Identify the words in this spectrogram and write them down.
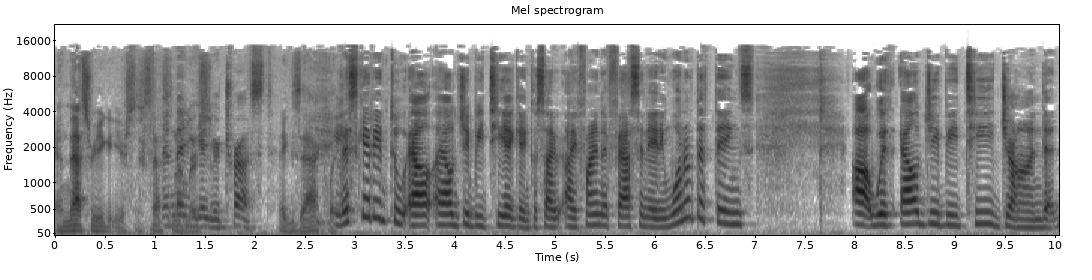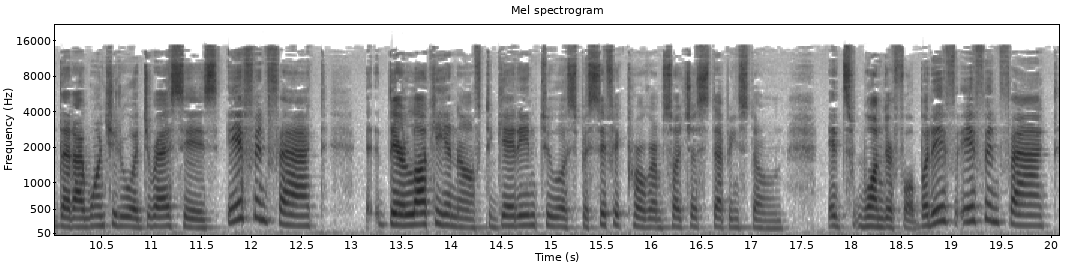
and that's where you get your success and numbers. then you get your trust. Exactly. Let's get into L- LGBT again because I, I find it fascinating. One of the things uh, with LGBT, John, that, that I want you to address is if, in fact, they're lucky enough to get into a specific program such as Stepping Stone, it's wonderful. But if, if in fact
